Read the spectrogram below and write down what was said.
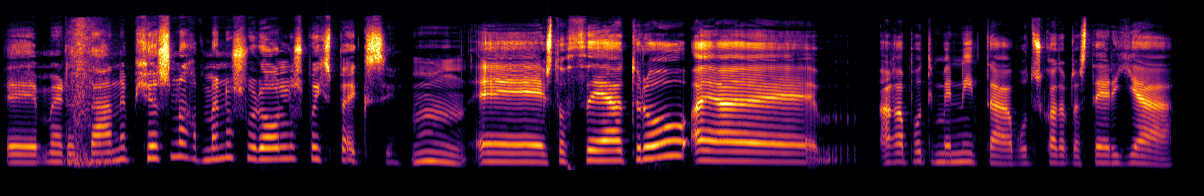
Ε, με ρωτάνε ποιος είναι ο αγαπημένος σου ρόλος που έχεις παίξει; Μμ, ε, στο θέατρο ε, αγαπώ τη Μενίτα από τους κάτω από τα αστέρια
